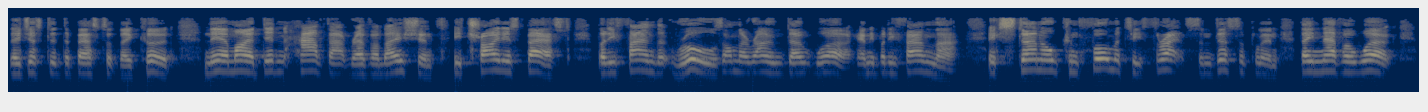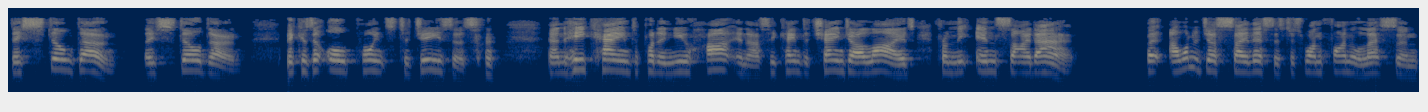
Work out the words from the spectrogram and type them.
They just did the best that they could. Nehemiah didn't have that revelation. He tried his best, but he found that rules on their own don't work. Anybody found that? External conformity, threats, and discipline, they never work. They still don't. They still don't. Because it all points to Jesus. and he came to put a new heart in us. He came to change our lives from the inside out. But I want to just say this, there's just one final lesson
